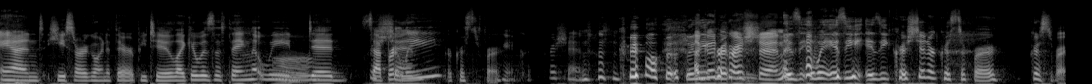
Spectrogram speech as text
And he started going to therapy too. Like it was the thing that we did Christian separately. or Christopher. Yeah, Christian, a a good Christian, Is he, wait, is he is he Christian or Christopher? Christopher.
